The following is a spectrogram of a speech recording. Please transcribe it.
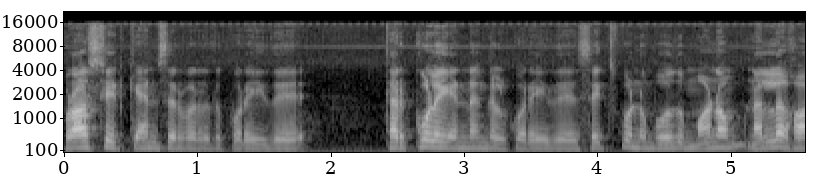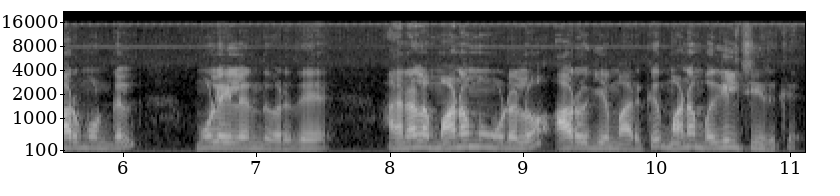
ப்ராஸ்டேட் கேன்சர் வர்றது குறையுது. தற்கொலை எண்ணங்கள் குறையுது. செக்ஸ் பண்ணும்போது மனம் நல்ல ஹார்மோன்கள் மூளையிலேருந்து வருது. அதனால் மனமும் உடலும் ஆரோக்கியமாக இருக்குது மன மகிழ்ச்சி இருக்குது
